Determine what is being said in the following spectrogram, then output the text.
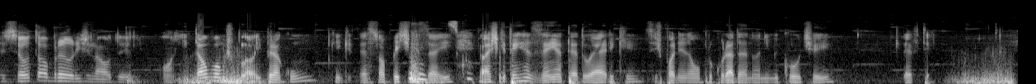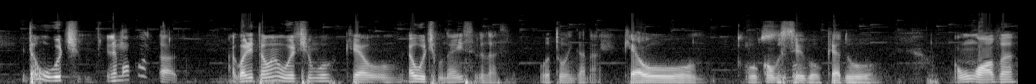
esse é outra obra original dele. Bom, então vamos pular o Ipiracum. Quem quiser é só pesquisar aí. Eu acho que tem resenha até do Eric. Vocês podem dar uma procurada no Anime Coach aí. Que deve ter. Então o último. Ele é mal cortado. Agora então é o último, que é o. É o último, não é isso, Vilas? Ou eu tô enganado? Que é o. O Combustível, que é do. Um OVA.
